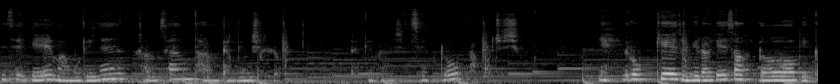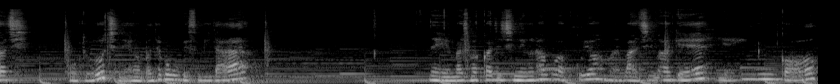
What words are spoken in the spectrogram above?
흰색의 마무리는 항상 다음 변경실로 변경하는 실색으로 바꿔주시고 예, 이렇게 동일하게 해서 여기까지 모두 진행 한번 해보겠습니다. 네, 마지막까지 진행을 하고 왔고요. 마- 마지막에 예, 흰 거,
